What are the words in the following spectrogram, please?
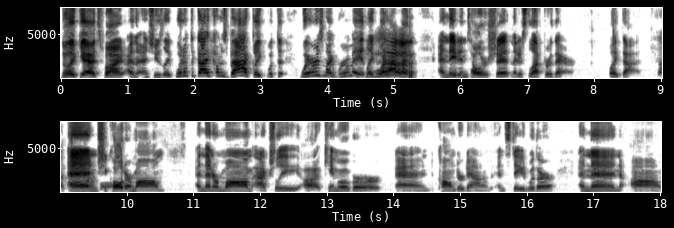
They're like, "Yeah, it's fine." And and she's like, "What if the guy comes back? Like, what the? Where is my roommate? Like, what happened?" And they didn't tell her shit, and they just left her there, like that That's and she called her mom and then her mom actually uh, came over and calmed her down and stayed with her. And then um,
